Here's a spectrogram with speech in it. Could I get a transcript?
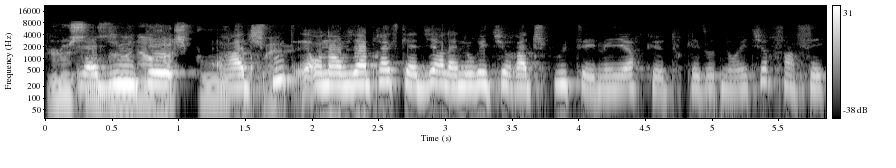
le sens de Rajput. On en vient presque à dire la nourriture Rajput est meilleure que toutes les autres nourritures. Enfin, c'est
